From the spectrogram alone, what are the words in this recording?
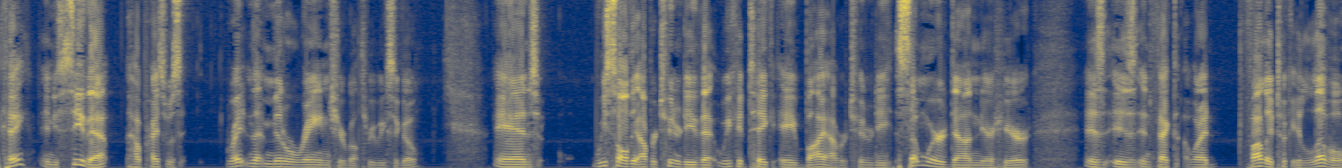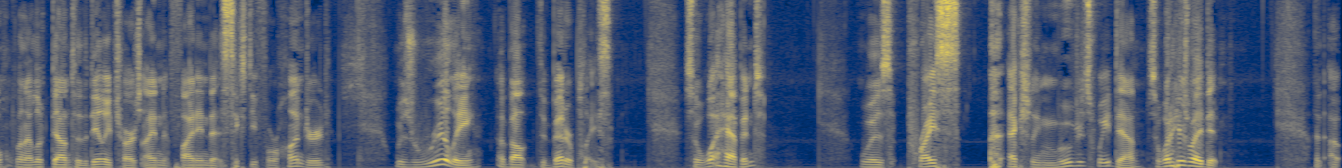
Okay, and you see that how price was right in that middle range here about three weeks ago, and we saw the opportunity that we could take a buy opportunity somewhere down near here. Is is in fact what I finally took a level. When I looked down to the daily charts, I ended up finding that 6400 was really about the better place. So what happened was price actually moved its way down. So what here's what I did. Uh,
